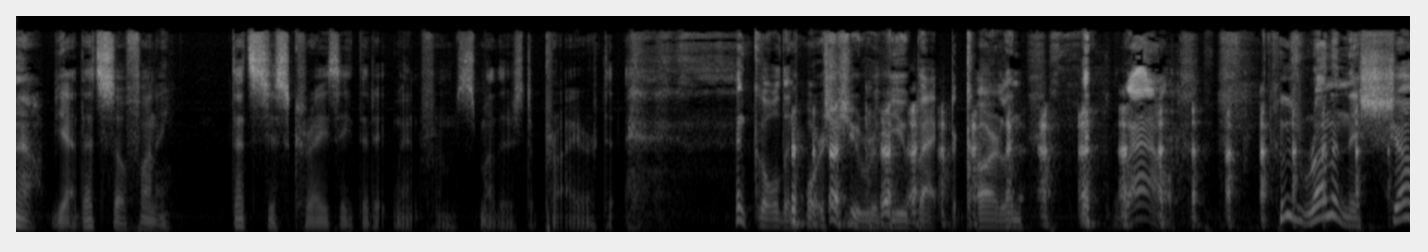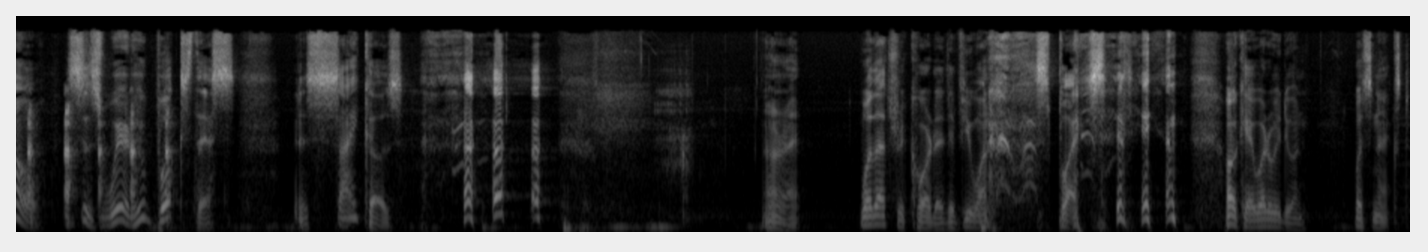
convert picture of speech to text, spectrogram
Anyway, Oh, yeah, that's so funny. That's just crazy that it went from Smothers to Pryor to Golden Horseshoe Revue back to Carlin. wow. Who's running this show? This is weird. Who books this? It's psychos. All right. Well, that's recorded if you want to splice it in. Okay, what are we doing? What's next?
